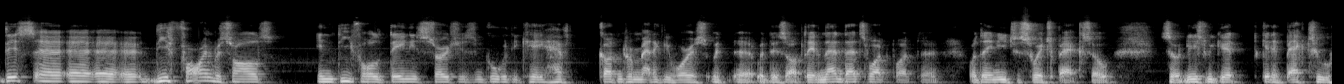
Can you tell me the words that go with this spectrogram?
this uh, uh, uh, these foreign results in default Danish searches in Google DK have gotten dramatically worse with uh, with this update, and that that's what what uh, what they need to switch back. So so at least we get get it back to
